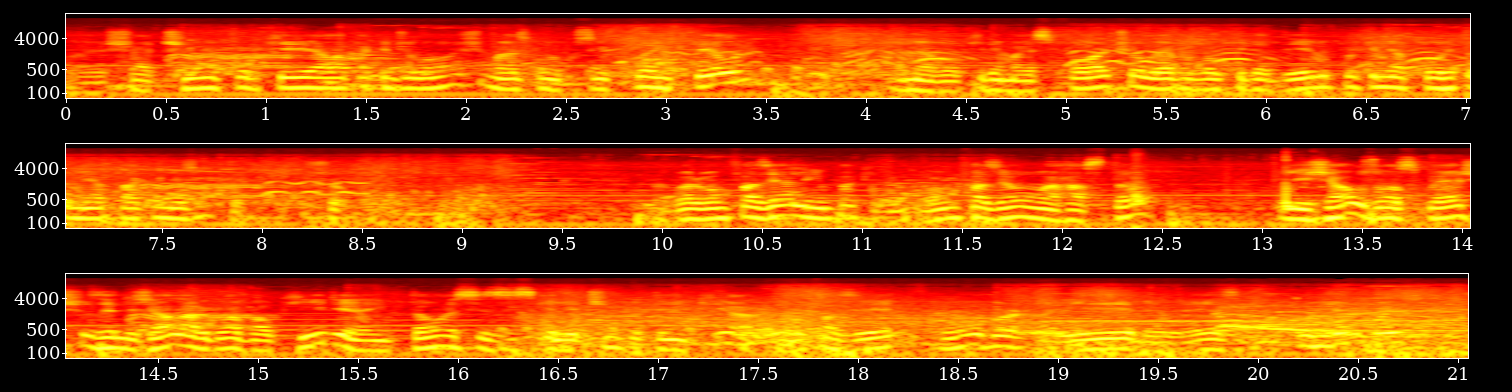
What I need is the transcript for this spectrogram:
Ela é chatinha porque ela ataca de longe, mas quando eu consigo contê-la, a minha Valkyria é mais forte, eu levo a Valkyria dele porque minha torre também ataca ao mesmo tempo. Show. Agora vamos fazer a limpa aqui. Vamos fazer um arrastão. Ele já usou as flechas, ele já largou a Valkyria, então esses esqueletinhos que eu tenho aqui, ó, eu vou fazer over. Aí, beleza. A torre já.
